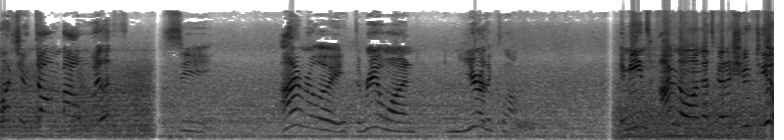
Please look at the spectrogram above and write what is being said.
What you talking about, Willis? See, I'm really the real one, and you're the clone. It means I'm the one that's gonna shoot you.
